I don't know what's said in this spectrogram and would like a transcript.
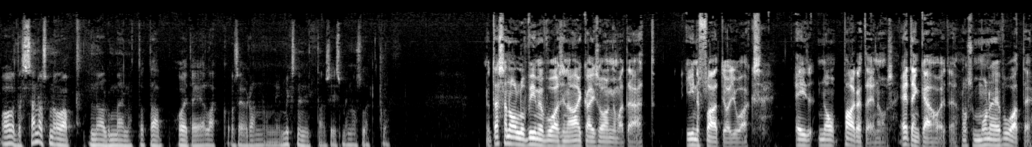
Oota, sanois Noa, Noa, kun mä en ole tota hoitajien lakkoa seurannut, niin miksi ne nyt on siis menossa lakkoon? No tässä on ollut viime vuosina aika iso ongelma tämä, että inflaatio juoksee. Ei, no, palkat ei nouse, etenkään hoitaja, noussut moneen vuoteen.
